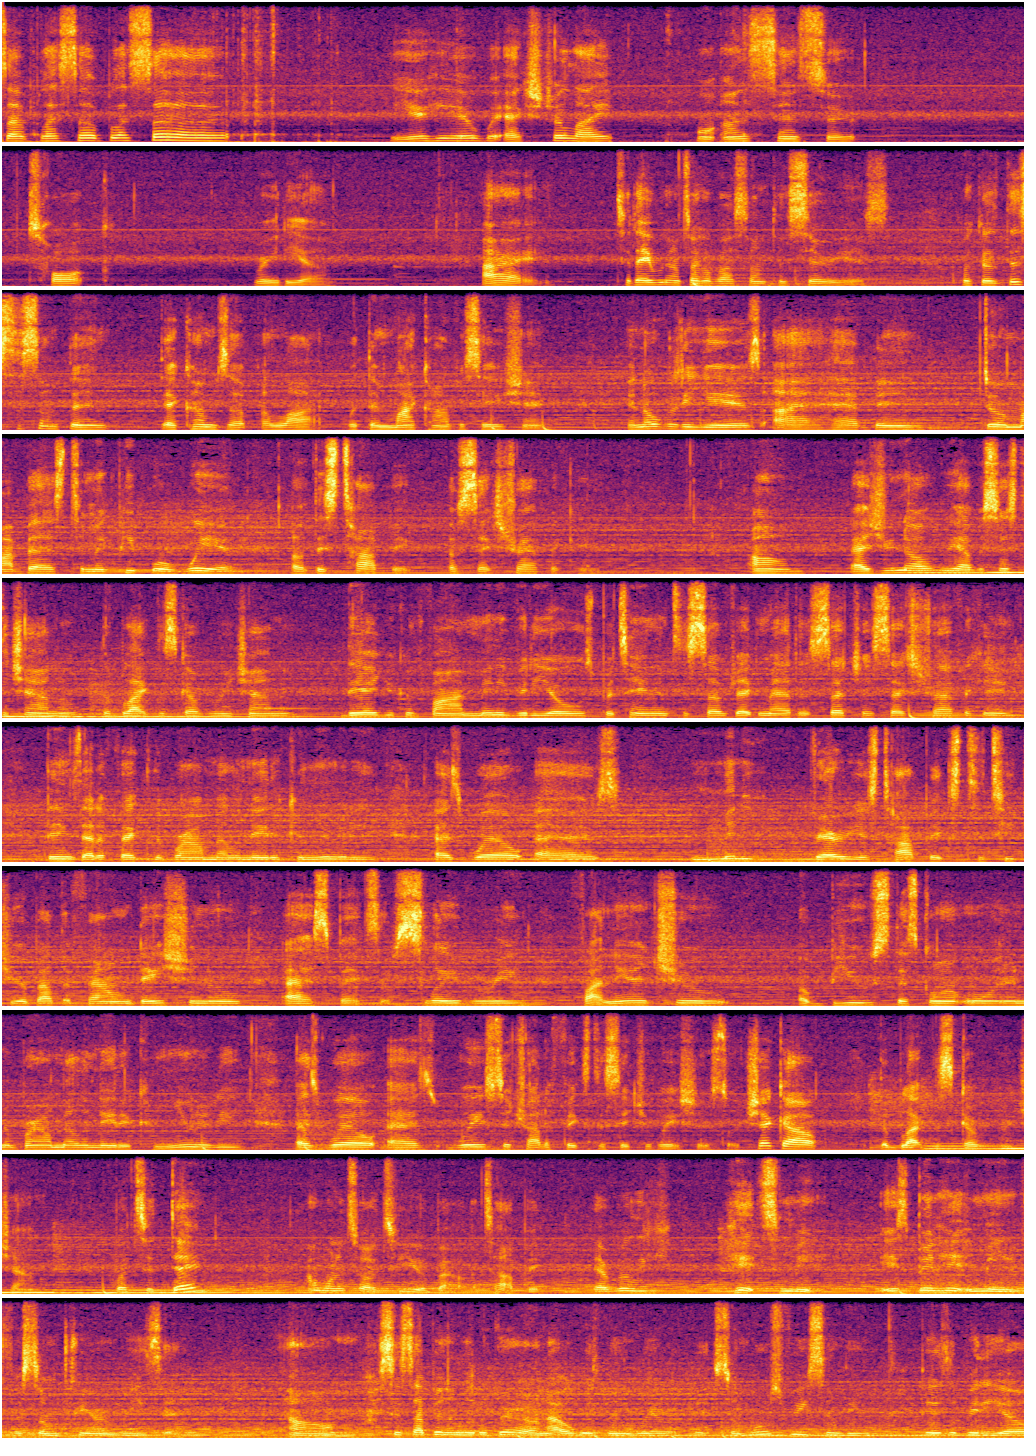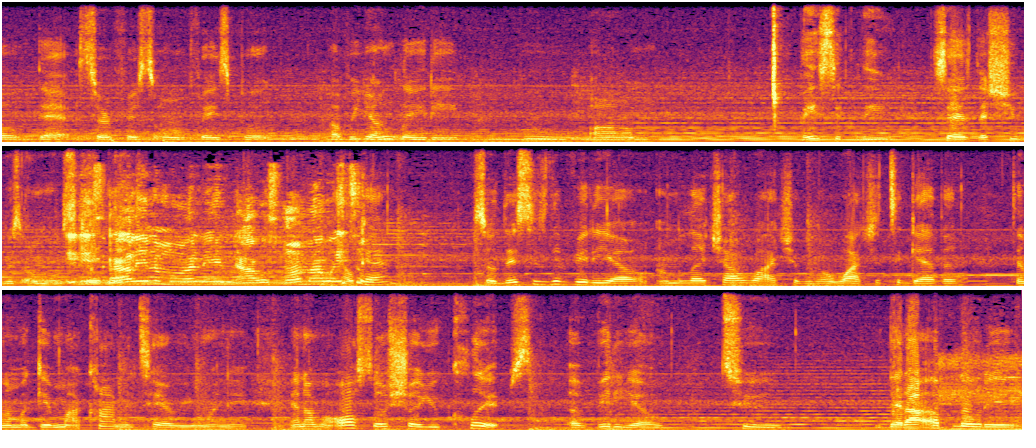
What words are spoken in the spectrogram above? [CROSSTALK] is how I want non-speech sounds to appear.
Bless up, bless up, bless up. You're here with Extra Light on Uncensored Talk Radio. Alright, today we're going to talk about something serious because this is something that comes up a lot within my conversation. And over the years, I have been doing my best to make people aware of this topic of sex trafficking. Um, as you know, we have a sister channel, the Black Discovery Channel. There you can find many videos pertaining to subject matters such as sex trafficking, things that affect the brown melanated community, as well as many various topics to teach you about the foundational aspects of slavery, financial abuse that's going on in the brown melanated community, as well as ways to try to fix the situation. So check out the Black Discovery channel. But today, I want to talk to you about a topic that really hits me. It's been hitting me for some apparent reason. Um, since I've been a little girl and I've always been aware of it. So most recently, there's a video that surfaced on Facebook of a young lady who um, basically says that she was almost It is early in the morning. I was on my way to. Okay. So this is the video. I'm gonna let y'all watch it. We're gonna watch it together. Then I'm gonna give my commentary on it, and I'm gonna also show you clips of video to that I uploaded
